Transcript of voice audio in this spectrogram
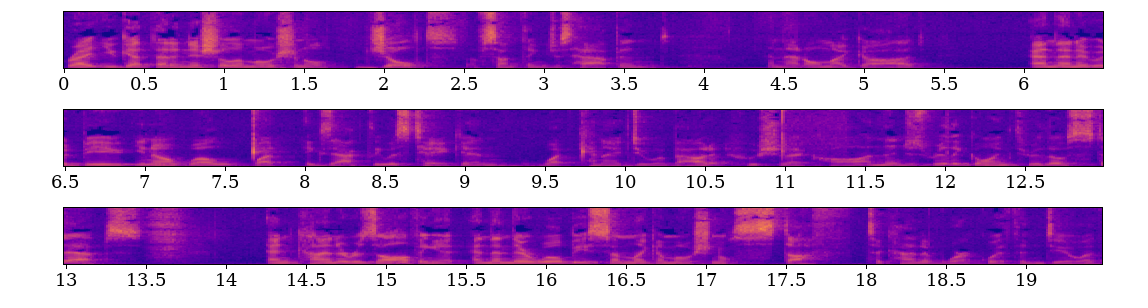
right, you get that initial emotional jolt of something just happened and that, oh my God. And then it would be, you know, well, what exactly was taken? What can I do about it? Who should I call? And then just really going through those steps and kind of resolving it. And then there will be some like emotional stuff to kind of work with and deal with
